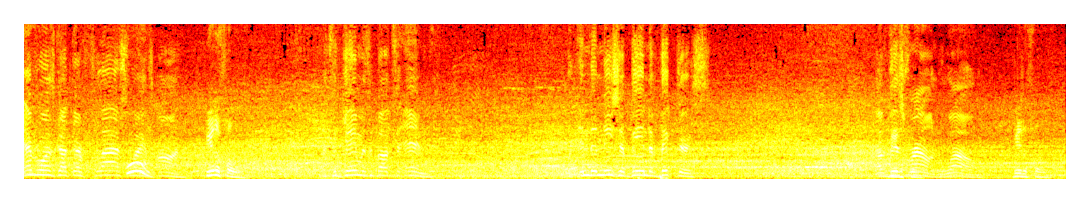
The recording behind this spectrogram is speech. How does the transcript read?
Everyone's got their flashlights on. Beautiful. As the game is about to end. With Indonesia being the victors of this Beautiful. round. Wow. Beautiful.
